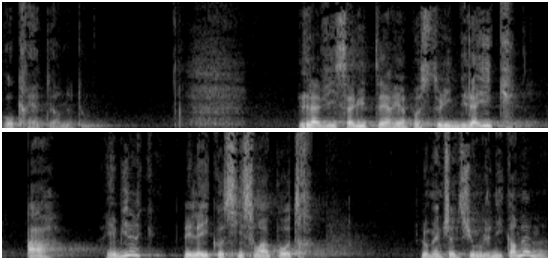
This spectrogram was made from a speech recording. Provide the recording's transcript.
au Créateur de tout. La vie salutaire et apostolique des laïcs, ah, eh bien, les laïcs aussi sont apôtres. L'Omen le dit quand même.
